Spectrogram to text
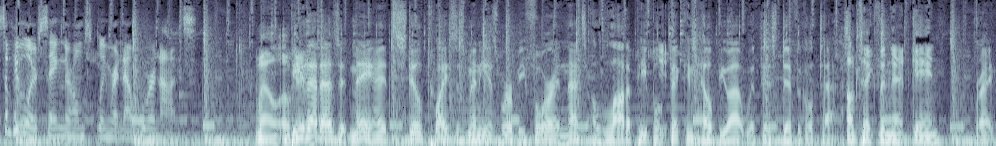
some people are saying they're homeschooling right now who are not. Well, okay. Be that as it may, it's still twice as many as were before, and that's a lot of people that can help you out with this difficult task. I'll take the net gain. Right.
